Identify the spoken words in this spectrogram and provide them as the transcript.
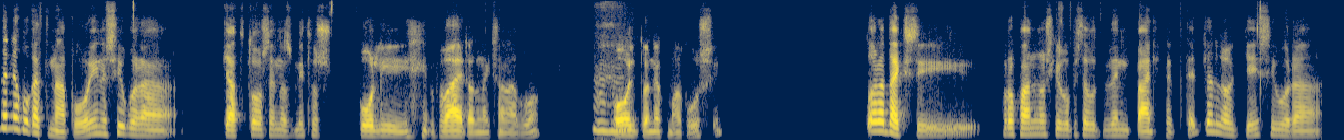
Δεν έχω κάτι να πω. Είναι σίγουρα και αυτός ένας μύθος πολύ viral, να ξαναπώ. Μμμ. Όλοι τον έχουμε ακούσει. Τώρα εντάξει, προφανώς και εγώ πιστεύω ότι δεν υπάρχει κάτι τέτοιο, αλλά οκ, σίγουρα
